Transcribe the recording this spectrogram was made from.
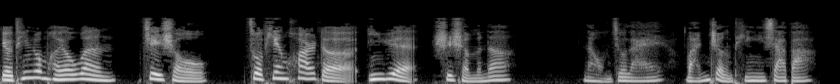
有听众朋友问：这首做片花的音乐是什么呢？那我们就来完整听一下吧。《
